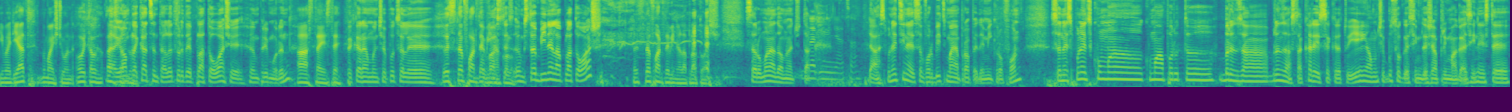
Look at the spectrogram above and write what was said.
imediat, nu mai știu unde. Uite-l, Da, ăsta, eu am Vlad. plecat, sunt alături de platouașe, în primul rând. Asta este. Pe care am început să le Îți stă foarte bine devastez. acolo. Îmi stă bine la platouaș? Îți stă foarte bine la platouaș. Să rămână, doamna Ciutac. Bună dimineața! Da, spuneți-ne să vorbiți mai aproape de microfon, să ne spuneți cum, uh, cum a apărut uh, brânza, brânza asta, care e secretul ei. Am început să o găsim deja prin magazine. Este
